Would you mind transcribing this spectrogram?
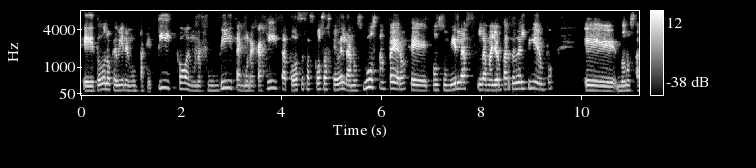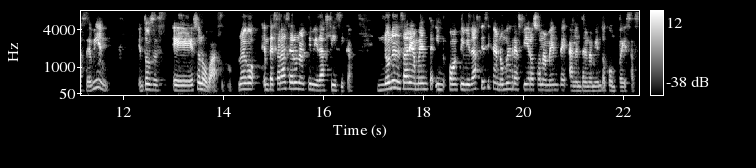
eh, todo lo que viene en un paquetico, en una fundita, en una cajita, todas esas cosas que, ¿verdad? Nos gustan, pero que consumirlas la mayor parte del tiempo eh, no nos hace bien. Entonces, eso es lo básico. Luego, empezar a hacer una actividad física. No necesariamente, y con actividad física no me refiero solamente al entrenamiento con pesas,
